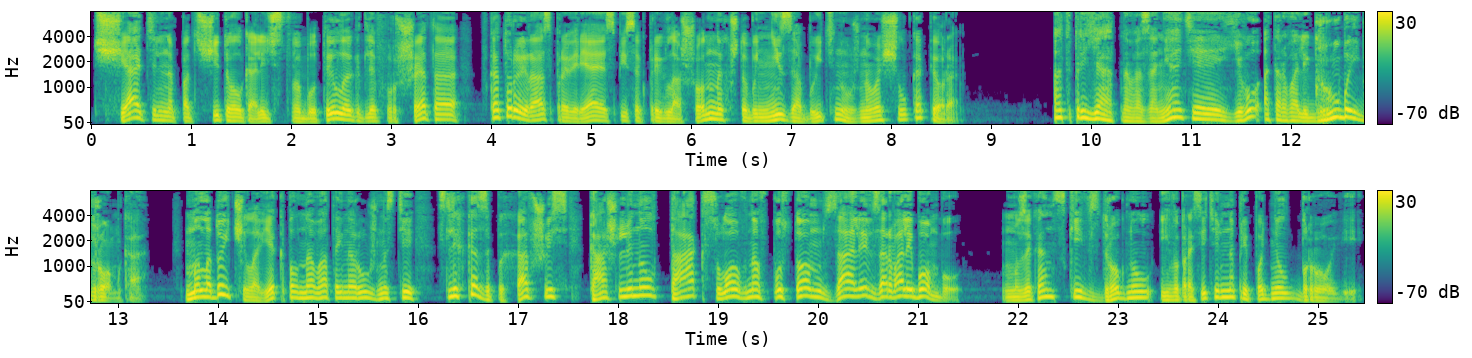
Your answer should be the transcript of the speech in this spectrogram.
тщательно подсчитывал количество бутылок для фуршета, в который раз проверяя список приглашенных, чтобы не забыть нужного щелкопера. От приятного занятия его оторвали грубо и громко. Молодой человек полноватой наружности, слегка запыхавшись, кашлянул так, словно в пустом зале взорвали бомбу. Музыкантский вздрогнул и вопросительно приподнял брови.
